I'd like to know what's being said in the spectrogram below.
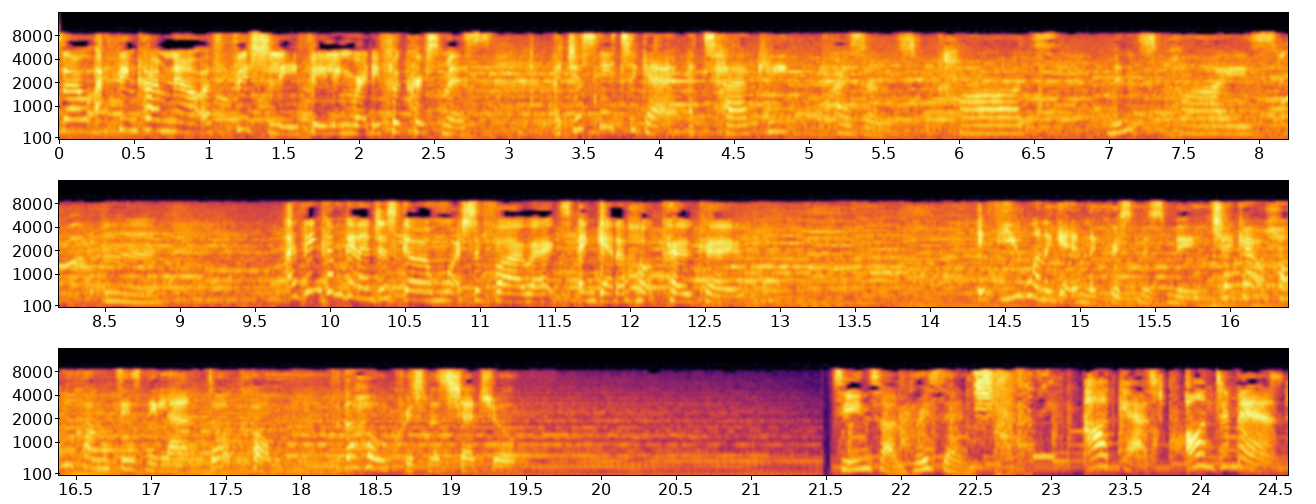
So I think I'm now officially feeling ready for Christmas. I just need to get a turkey, presents, cards, mince pies. Mmm. I think I'm gonna just go and watch the fireworks and get a hot cocoa. If you want to get in the Christmas mood, check out HongKongDisneyland.com for the whole Christmas schedule. Teen Time Presents Podcast on Demand.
